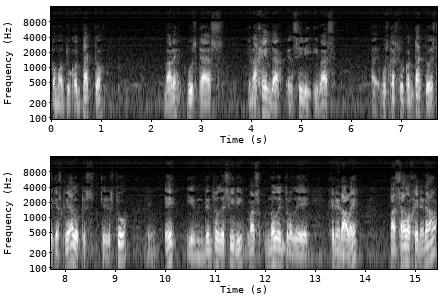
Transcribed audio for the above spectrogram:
como tu contacto, ¿vale? Buscas en la agenda en Siri y vas, eh, buscas tu contacto, este que has creado, que, es- que eres tú, eh, y en- dentro de Siri, más no dentro de general, ¿eh? pasado general,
